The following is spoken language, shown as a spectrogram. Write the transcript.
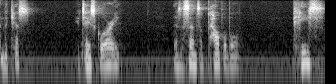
in the kiss. You taste glory. There's a sense of palpable peace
